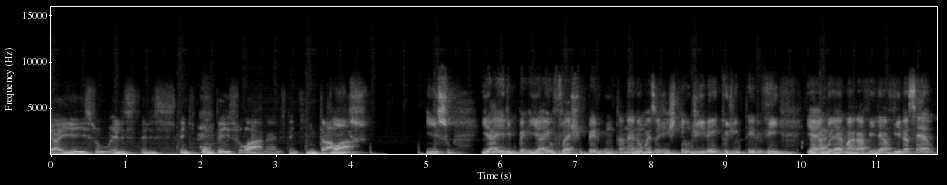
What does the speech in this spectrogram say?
e, aí isso eles, eles têm que conter isso lá, né? Eles têm que entrar isso. lá. Isso. E aí, ele, e aí o Flash pergunta, né? Não, mas a gente tem o direito de intervir. E aí a Mulher Maravilha vira assim, é,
